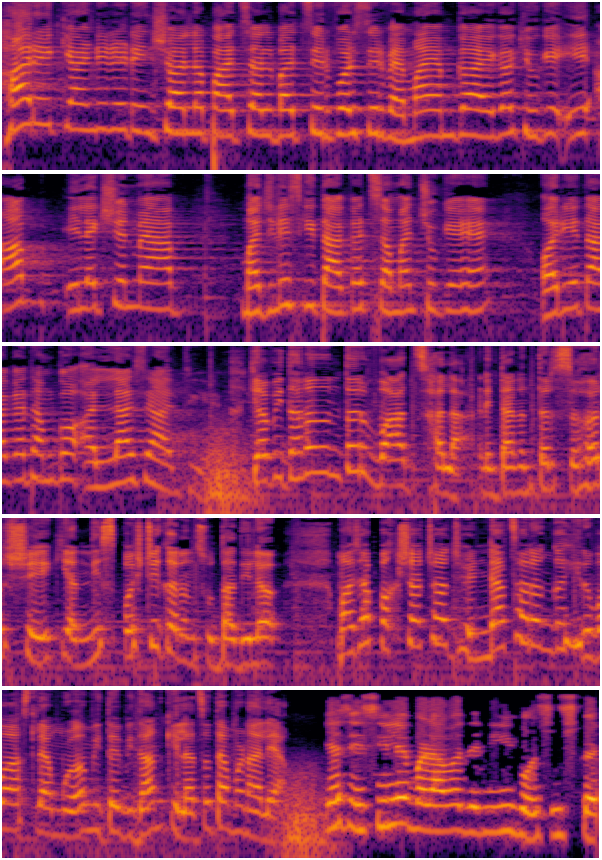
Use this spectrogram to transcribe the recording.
हर एक कैंडिडेट इंशाल्लाह, पाँच साल बाद सिर्फ़ और सिर्फ़ एम का आएगा, क्योंकि अब इलेक्शन में आप मजलिस की ताकत समझ चुके हैं। और ये ताकत हमको अल्लाह से आती है। या विधानानंतर वाद झाला आणि त्यानंतर सहर शेख यांनी स्पष्टीकरण सुद्धा दिलं. माझ्या पक्षाच्या झेंड्याचा रंग हिरवा असल्यामुळं मी ते विधान केल्याचं त्या म्हणाल्या. यस इसीलिए बढ़ावा देने की कोशिश कर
